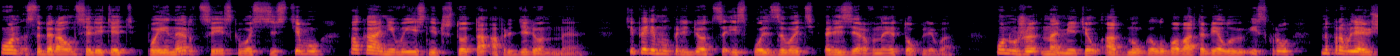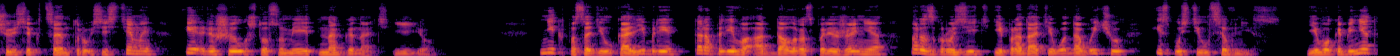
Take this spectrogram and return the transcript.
Он собирался лететь по инерции сквозь систему, пока не выяснит что-то определенное. Теперь ему придется использовать резервное топливо. Он уже наметил одну голубовато-белую искру, направляющуюся к центру системы, и решил, что сумеет нагнать ее. Ник посадил калибри, торопливо отдал распоряжение разгрузить и продать его добычу и спустился вниз. Его кабинет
